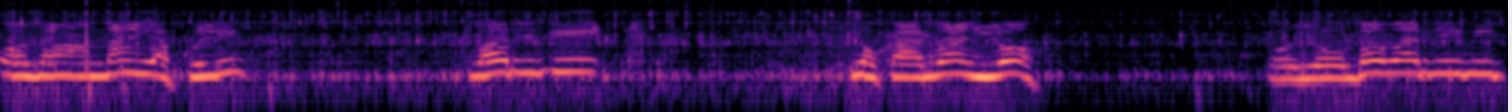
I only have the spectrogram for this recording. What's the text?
O zamandan yapılı. Var idi yukarıdan yol. O yolda vardı bir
